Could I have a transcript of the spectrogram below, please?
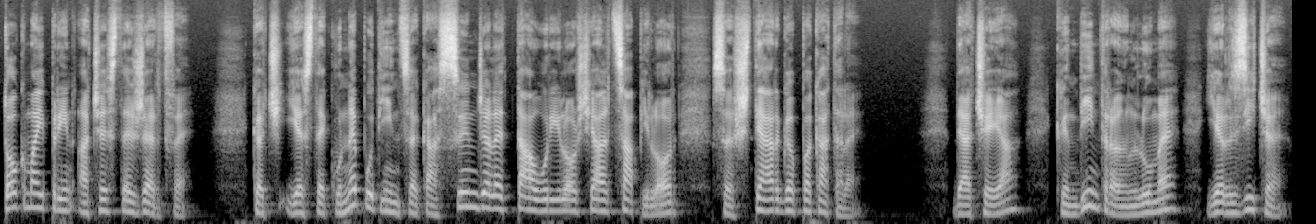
tocmai prin aceste jertfe, căci este cu neputință ca sângele taurilor și al țapilor să șteargă păcatele. De aceea, când intră în lume, el zice,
